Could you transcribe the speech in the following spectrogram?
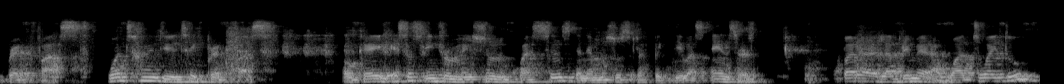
breakfast? What time do you take breakfast? Ok, esas information questions tenemos sus respectivas answers. Para la primera, what do I do?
